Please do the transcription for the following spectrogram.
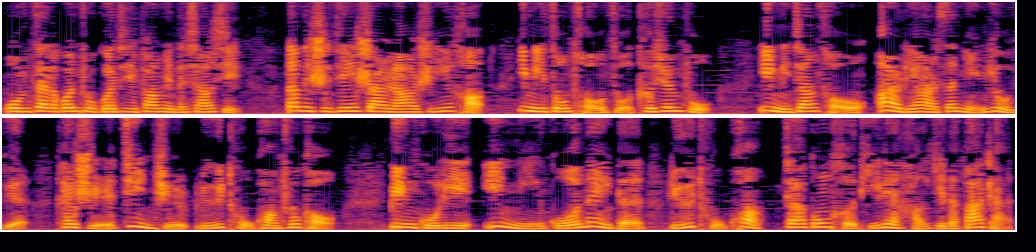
我们再来关注国际方面的消息。当地时间十二月二十一号，印尼总统佐科宣布，印尼将从二零二三年六月开始禁止铝土矿出口，并鼓励印尼国内的铝土矿加工和提炼行业的发展。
